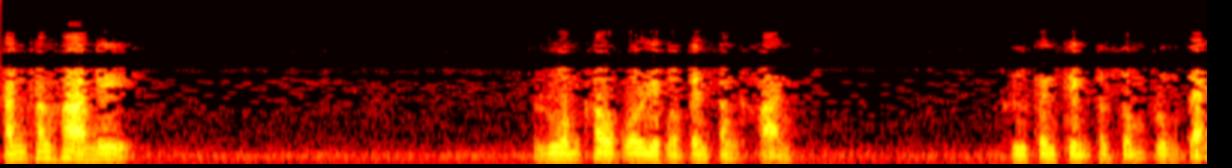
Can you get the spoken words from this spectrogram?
ขันทั้งห้านี้ รวมเข้าก็เรียกว่าเป็นสังขาร คือเป็นสิ่งผสมปรุงแต่ง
